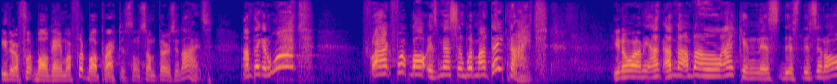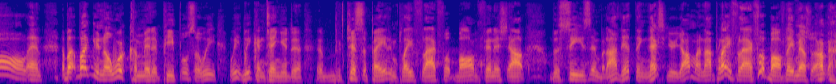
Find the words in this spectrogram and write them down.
either a football game or football practice on some Thursday nights. I'm thinking, what? Flag football is messing with my date night. You know what I mean? I, am not, I'm not liking this, this, this at all. And, but, but, you know, we're committed people, so we, we, we continue to uh, participate and play flag football and finish out the season. But I did think next year y'all might not play flag football if they mess with, I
